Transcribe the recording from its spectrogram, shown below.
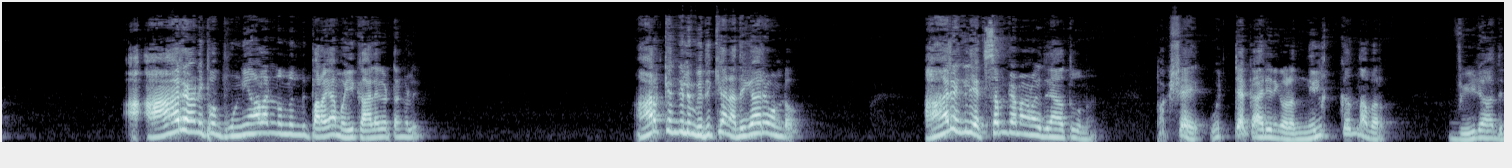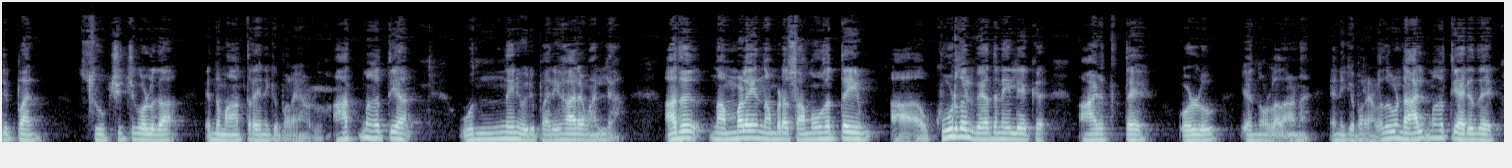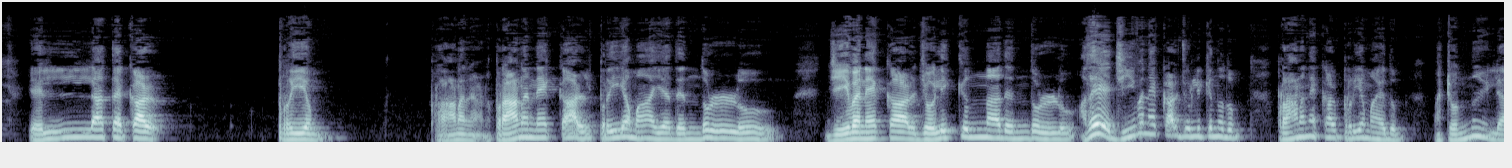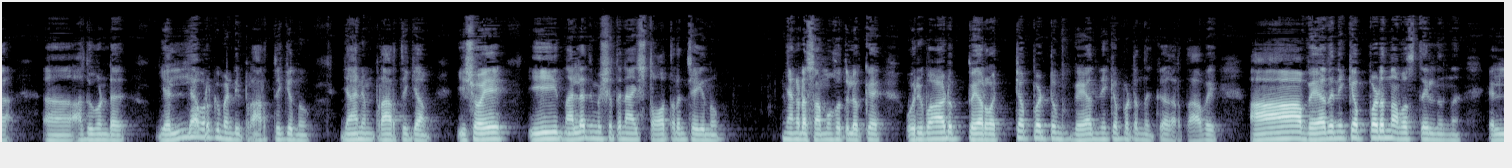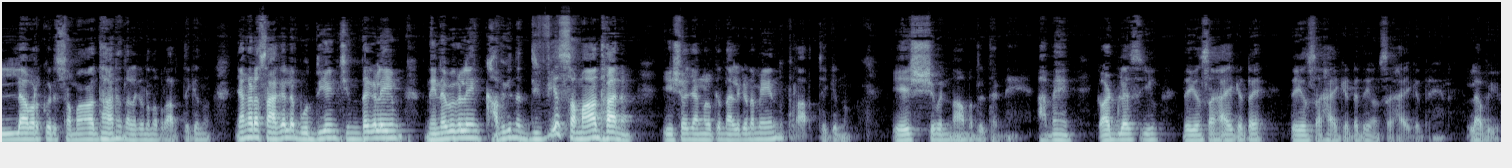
ആരാണ് ഇപ്പം പുണ്യാളൻ എന്നൊന്നും പറയാമോ ഈ കാലഘട്ടങ്ങളിൽ? ആർക്കെങ്കിലും വിധിക്കാൻ അധികാരമുണ്ടോ? ആരെങ്കിലും എക്സംപ്റ്റഡ് ആണോ ഇതിനകത്തു നിന്ന്? പക്ഷേ ഒറ്റ കാര്യം എനിക്ക് പറയാം നിൽക്കുന്നവർ വീഴാതിരിപ്പാൻ സൂക്ഷിച്ചു കൊള്ളുക എന്ന് മാത്രമേ എനിക്ക് പറയാനുള്ളൂ. ആത്മഹത്യ ഒന്നിനും ഒരു പരിഹാരമല്ല. അത് നമ്മളെയും നമ്മുടെ സമൂഹത്തെയും കൂടുതൽ വേദനയിലേക്ക് ആഴത്തേ ഉള്ളൂ എന്നുള്ളതാണ് എനിക്ക് പറയാനുള്ളത്. അതുകൊണ്ട് ആത്മഹത്യ അരുത് എല്ലാത്തേക്കാൾ പ്രിയം പ്രാണനാണ്. പ്രാണനേക്കാൾ പ്രിയമായതെന്തുള്ളൂ? ജീവനേക്കാൾ ജ്വലിക്കുന്നതെന്തുള്ളൂ? അതെ ജീവനേക്കാൾ ജ്വലിക്കുന്നതും പ്രാണനേക്കാൾ പ്രിയമായതും മറ്റൊന്നുമില്ല. അതുകൊണ്ട് എല്ലാവർക്കും വേണ്ടി പ്രാർത്ഥിക്കുന്നു. ഞാനും പ്രാർത്ഥിക്കാം. ഈശോയെ ഈ നല്ല നിമിഷത്തിനായി സ്തോത്രം ചെയ്യുന്നു. ഞങ്ങളുടെ സമൂഹത്തിലൊക്കെ ഒരുപാട് പേർ ഒറ്റപ്പെട്ടും വേദനിക്കപ്പെട്ടും നിൽക്കുക കർത്താവേ. ആ വേദനിക്കപ്പെടുന്ന അവസ്ഥയിൽ നിന്ന് എല്ലാവർക്കും ഒരു സമാധാനം നൽകണമെന്ന് പ്രാർത്ഥിക്കുന്നു. ഞങ്ങളുടെ സകല ബുദ്ധിയെയും ചിന്തകളെയും നിലവുകളെയും കവിയുന്ന ദിവ്യ സമാധാനം ഈശോ ഞങ്ങൾക്ക് നൽകണമേ എന്ന് പ്രാർത്ഥിക്കുന്നു. യേശുവിൻ നാമത്തിൽ തന്നെ. Amen God bless you. ദൈവം സഹായിക്കട്ടെ. ദൈവം സഹായിക്കട്ടെ. ദൈവം സഹായിക്കട്ടെ. Love you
